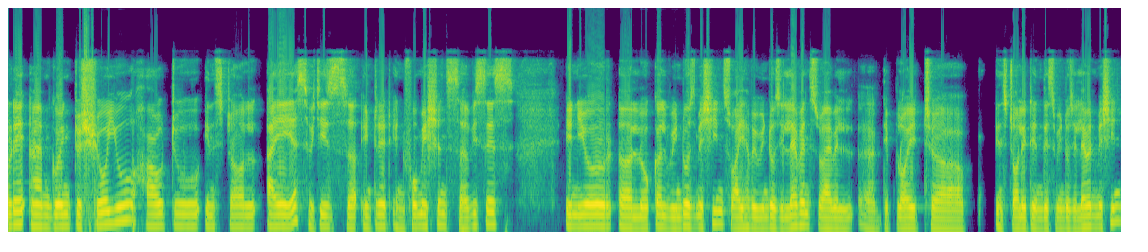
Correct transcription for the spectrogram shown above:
today I'm going to show you how to install IIS which is uh, Internet Information Services in your uh, local Windows machine. So I have a Windows 11 so I will uh, deploy it uh, install it in this Windows 11 machine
